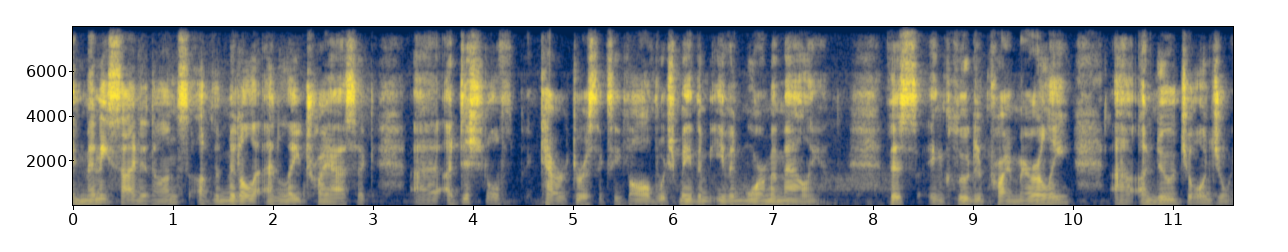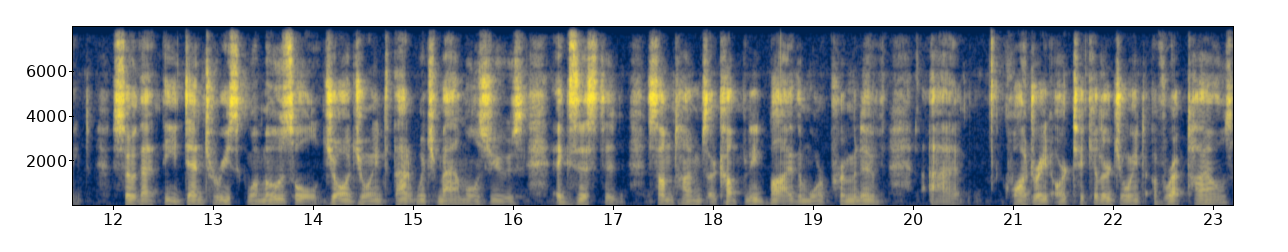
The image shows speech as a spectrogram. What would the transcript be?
In many cynodonts of the Middle and Late Triassic, uh, additional characteristics evolved which made them even more mammalian. This included primarily uh, a new jaw joint, so that the dentary squamosal jaw joint, that which mammals use, existed, sometimes accompanied by the more primitive uh, quadrate articular joint of reptiles,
